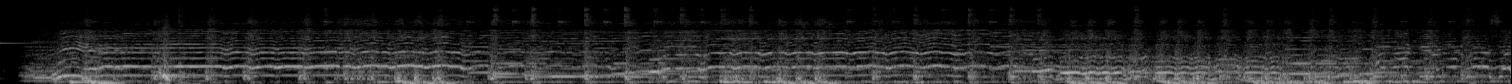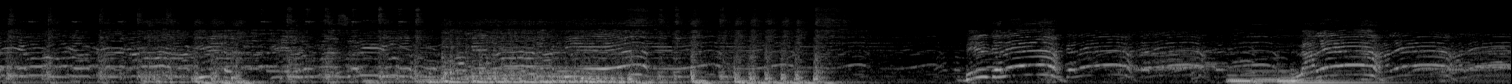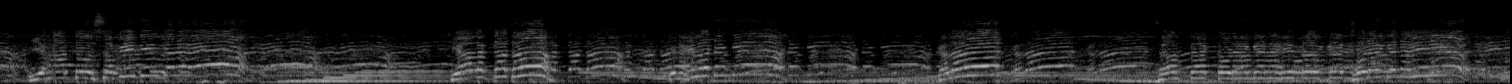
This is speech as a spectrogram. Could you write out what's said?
लाले, यहाँ तो सभी दिल जले क्या लगता था? कि नहीं लौटेंगे? गलत? जब तक तोड़ेंगे नहीं, तब तक छोड़ेंगे नहीं।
